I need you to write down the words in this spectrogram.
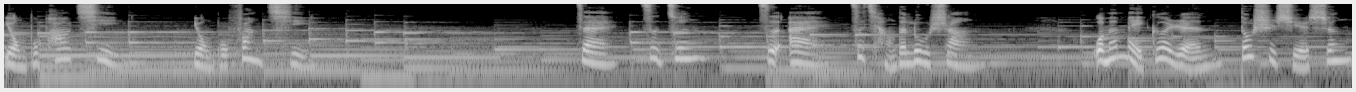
永不抛弃，永不放弃。在自尊、自爱、自强的路上，我们每个人都是学生，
